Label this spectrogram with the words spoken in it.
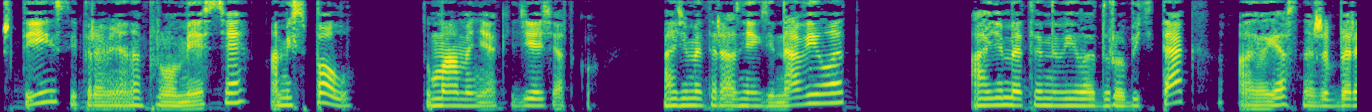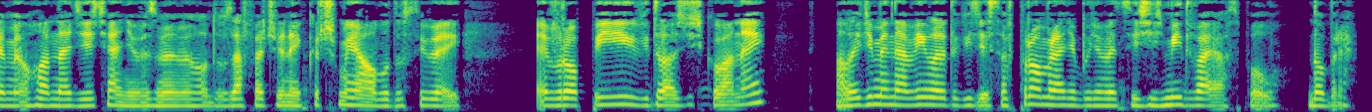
Ty si pre mňa na prvom mieste a my spolu. Tu máme nejaké dieťatko. A ideme teraz niekde na výlet a ideme ten výlet urobiť tak. A jasné, že bereme ohľad na dieťa a nevezmeme ho do zafačenej krčmy alebo do sivej Európy vydlažičkovanej, ale ideme na výlet, kde sa v prvom rade budeme cítiť my dvaja spolu. Dobre.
